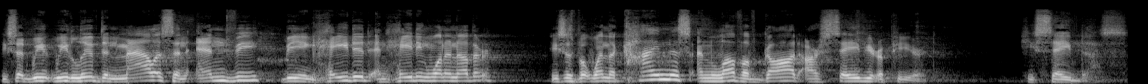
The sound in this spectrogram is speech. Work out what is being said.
He said, we, we lived in malice and envy, being hated and hating one another. He says, But when the kindness and love of God our Savior appeared, He saved us.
